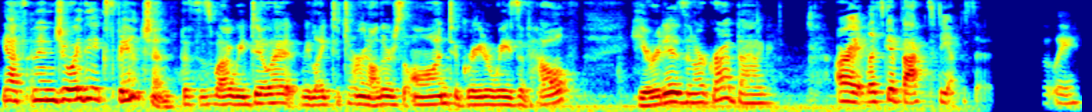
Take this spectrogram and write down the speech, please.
Yes, and enjoy the expansion. This is why we do it. We like to turn others on to greater ways of health. Here it is in our grab bag. All right, let's get back to the episode. Absolutely.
